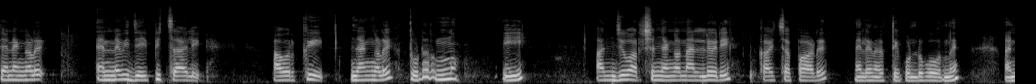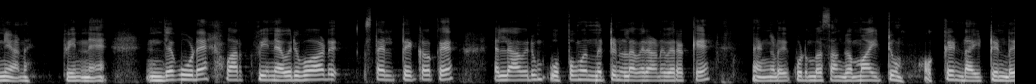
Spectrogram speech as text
ജനങ്ങൾ എന്നെ വിജയിപ്പിച്ചാൽ അവർക്ക് ഞങ്ങൾ തുടർന്നും ഈ അഞ്ച് വർഷം ഞങ്ങൾ നല്ലൊരു കാഴ്ചപ്പാട് നിലനിർത്തി കൊണ്ടുപോകുന്നത് തന്നെയാണ്. പിന്നെ എന്റെ കൂടെ വർക്ക് പിന്നെ ഒരുപാട് സ്ഥലത്തേക്കൊക്കെ എല്ലാവരും ഒപ്പം വന്നിട്ടുള്ളവരാണ് ഇവരൊക്കെ. ഞങ്ങൾ കുടുംബസംഘമായിട്ടും ഒക്കെ ഉണ്ടായിട്ടുണ്ട്.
